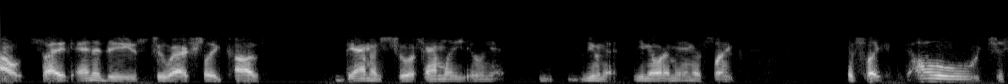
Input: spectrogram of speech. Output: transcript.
outside entities to actually cause damage to a family unit unit. You know what I mean? It's like it's like, oh, just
